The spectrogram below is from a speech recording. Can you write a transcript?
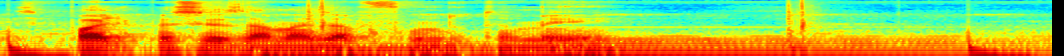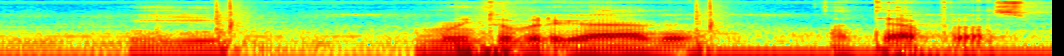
Você pode pesquisar mais a fundo também. E muito obrigado, até a próxima.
